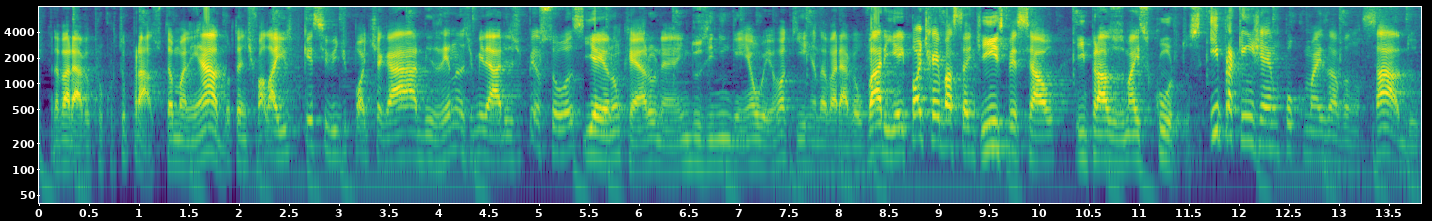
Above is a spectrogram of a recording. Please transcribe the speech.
em renda variável por curto prazo. Estamos alinhados? Importante falar isso porque esse vídeo pode chegar a dezenas de milhares de pessoas e aí eu não quero né, induzir ninguém ao erro aqui. Renda variável varia e pode cair bastante, em especial em prazos mais curtos. E para quem já é um pouco mais avançado,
